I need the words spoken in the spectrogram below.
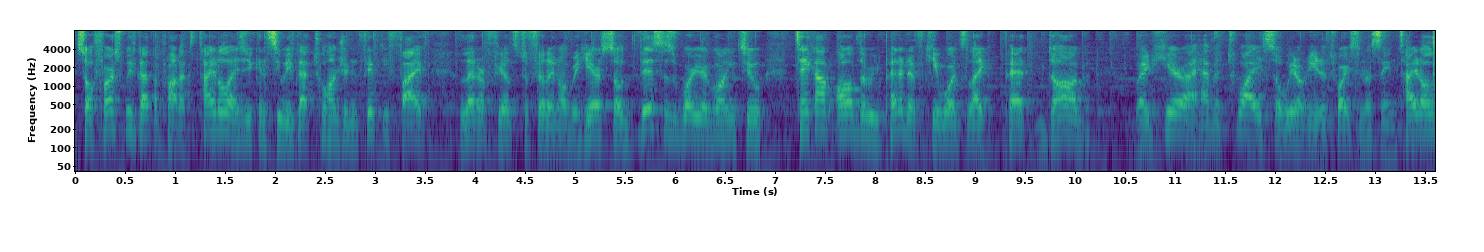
So first we've got the product's title. As you can see, we've got 255 letter fields to fill in over here. So this is where you're going to take out all of the repetitive keywords like pet, dog, right here. I have it twice, so we don't need it twice in the same title.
